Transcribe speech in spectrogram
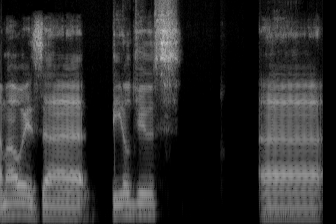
I'm always uh, Beetlejuice. Uh,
